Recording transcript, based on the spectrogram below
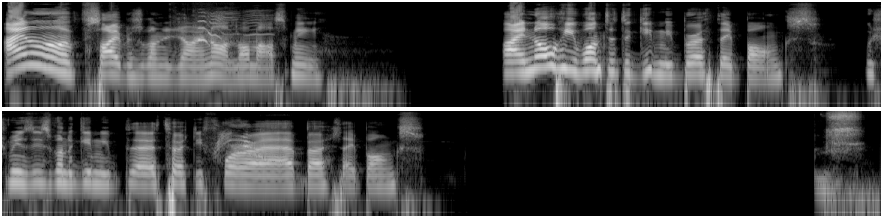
I don't know if Cyber's gonna join on, don't ask me. I know he wanted to give me birthday bongs, which means he's gonna give me uh, 34 uh, birthday bongs.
